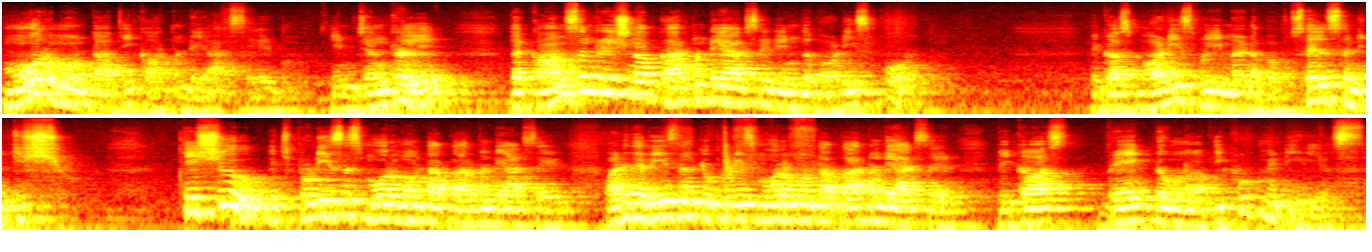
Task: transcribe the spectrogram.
more amount of the carbon dioxide. In general, the concentration of carbon dioxide in the body is poor because body is fully made up of cells and tissue tissue which produces more amount of carbon dioxide. What is the reason to produce more amount of carbon dioxide? Because breakdown of the food materials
